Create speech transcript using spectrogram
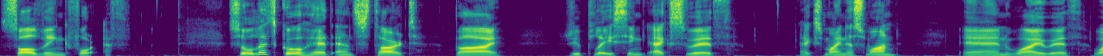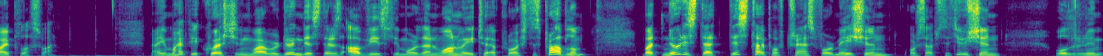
solving for f. So let's go ahead and start by replacing x with x minus 1 and y with y plus 1. Now you might be questioning why we're doing this. There's obviously more than one way to approach this problem. But notice that this type of transformation or substitution will,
